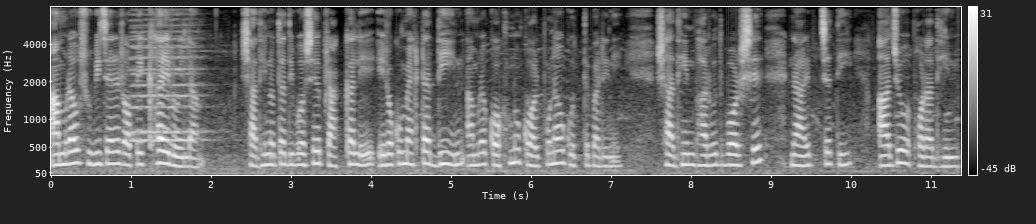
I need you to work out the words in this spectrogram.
আমরাও সুবিচারের অপেক্ষায় রইলাম। স্বাধীনতা দিবসের প্রাককালে এরকম একটা দিন আমরা কখনো কল্পনাও করতে পারিনি। স্বাধীন ভারতবর্ষে নারী জাতি আজও পরাধীন।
